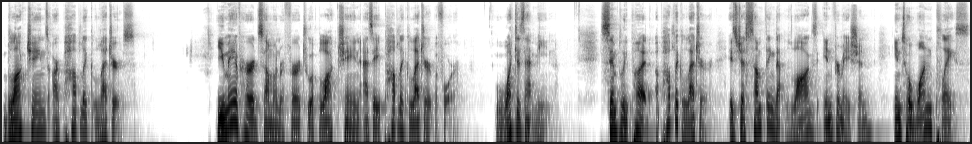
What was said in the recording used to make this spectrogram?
Blockchains are public ledgers. You may have heard someone refer to a blockchain as a public ledger before. What does that mean? Simply put, a public ledger is just something that logs information into one place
